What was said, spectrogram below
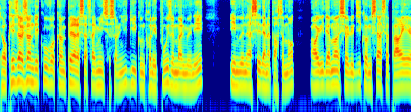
Donc les agents découvrent qu'un père et sa famille se sont ligués contre l'épouse, malmenée et menacés dans l'appartement. Alors évidemment, si on le dit comme ça, ça paraît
